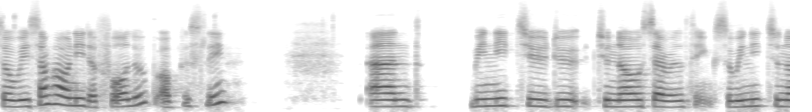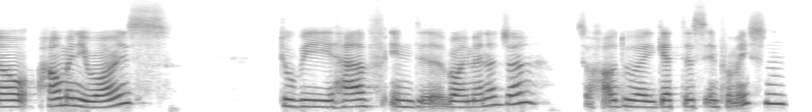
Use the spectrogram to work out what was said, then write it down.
So we somehow need a for loop, obviously. And we need to do to know several things. So we need to know how many ROIs do we have in the ROI manager. So how do I get this information?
